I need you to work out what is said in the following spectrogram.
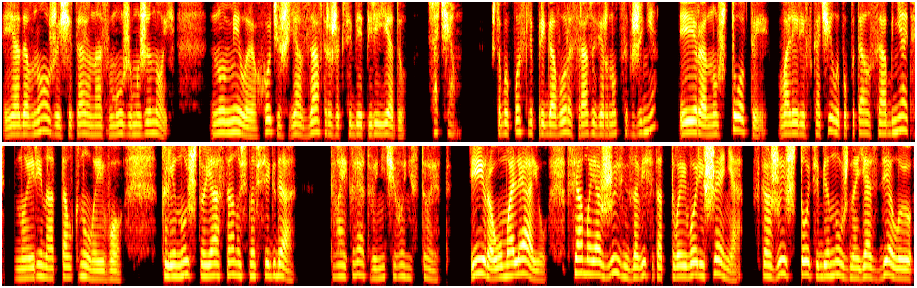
Я давно уже считаю нас мужем и женой. Ну, милая, хочешь, я завтра же к тебе перееду. Зачем? Чтобы после приговора сразу вернуться к жене? «Ира, ну что ты?» Валерий вскочил и попытался обнять, но Ирина оттолкнула его. «Клянусь, что я останусь навсегда». «Твои клятвы ничего не стоят». «Ира, умоляю, вся моя жизнь зависит от твоего решения. Скажи, что тебе нужно, я сделаю.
